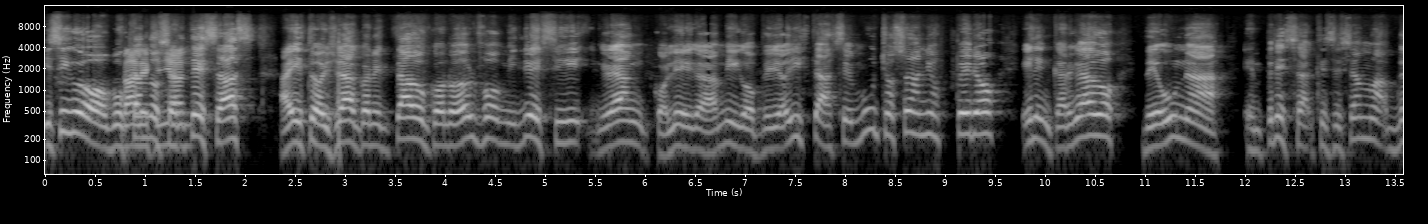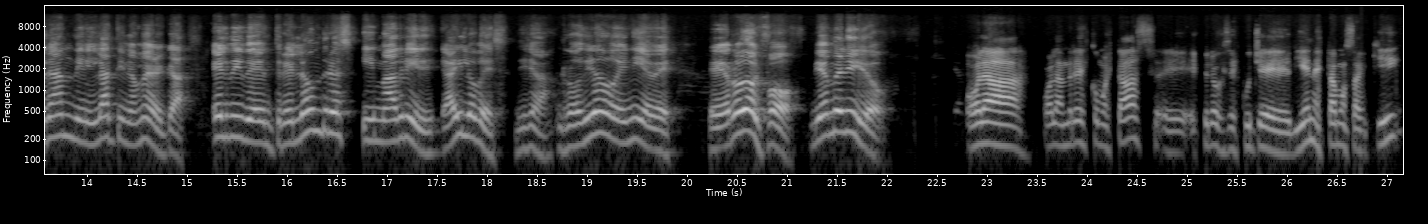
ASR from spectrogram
Y sigo buscando certezas. Ahí estoy ya conectado con Rodolfo Milesi, gran colega, amigo, periodista hace muchos años, pero el encargado de una empresa que se llama Branding Latin America. Él vive entre Londres y Madrid. Ahí lo ves, dirá, rodeado de nieve. Eh, Rodolfo, bienvenido. Hola, hola Andrés, ¿cómo estás? Eh, espero que se escuche bien. Estamos aquí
